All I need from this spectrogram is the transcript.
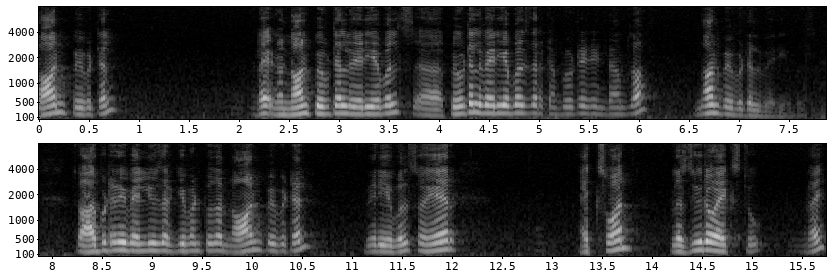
non pivotal right non pivotal variables uh, pivotal variables are computed in terms of non pivotal variables. So, arbitrary values are given to the non pivotal variables. So, here x 1 plus 0 x 2 right.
